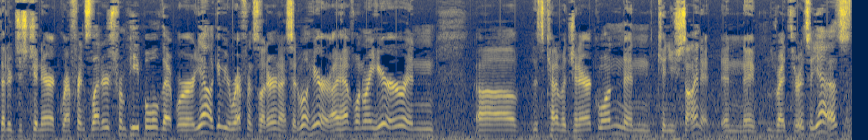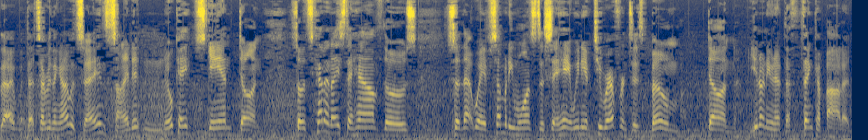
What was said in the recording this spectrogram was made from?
that are just generic reference letters from people that were, yeah, I'll give you a reference letter. And I said, well, here, I have one right here, and uh, it's kind of a generic one, and can you sign it? And they read through it, said, yeah, that's that's everything I would say, and signed it, and okay, scan, done. So it's kind of nice to have those, so that way if somebody wants to say, hey, we need two references, boom, done. You don't even have to think about it.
